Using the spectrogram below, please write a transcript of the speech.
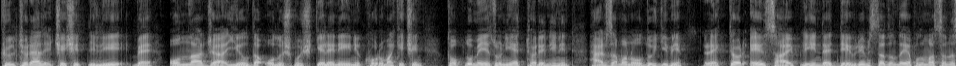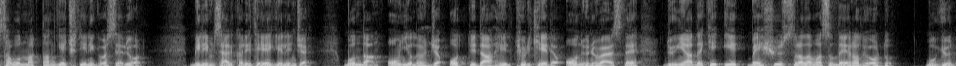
kültürel çeşitliliği ve onlarca yılda oluşmuş geleneğini korumak için toplu mezuniyet töreninin her zaman olduğu gibi rektör ev sahipliğinde devrim stadında yapılmasını savunmaktan geçtiğini gösteriyor. Bilimsel kaliteye gelince Bundan 10 yıl önce ODTÜ dahil Türkiye'de 10 üniversite dünyadaki ilk 500 sıralamasında yer alıyordu. Bugün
